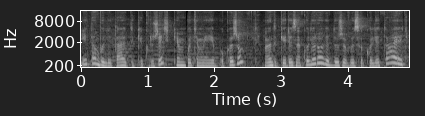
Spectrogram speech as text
і там вилітають такі кружечки. Потім я її покажу. Вони такі різнокольорові, дуже високо літають.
